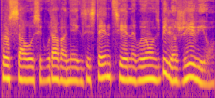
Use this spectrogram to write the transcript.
posao osiguravanja egzistencije nego je on zbilja živio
